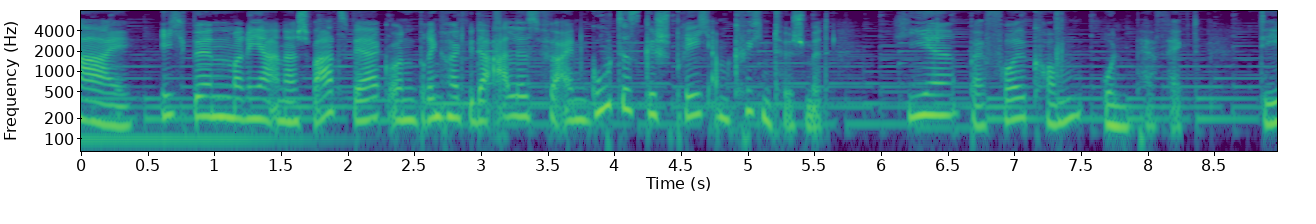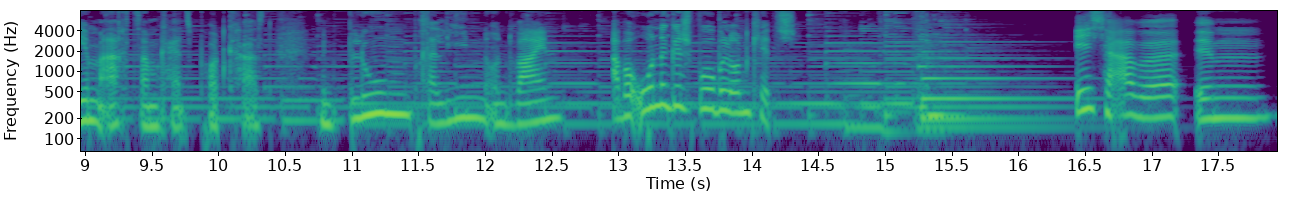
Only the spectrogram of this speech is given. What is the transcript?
Hi, ich bin Maria Anna Schwarzberg und bringe heute wieder alles für ein gutes Gespräch am Küchentisch mit. Hier bei Vollkommen Unperfekt, dem Achtsamkeitspodcast mit Blumen, Pralinen und Wein, aber ohne Geschwurbel und Kitsch. Ich habe im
